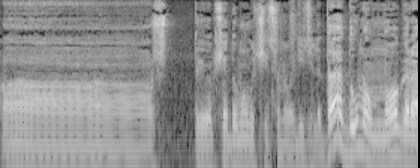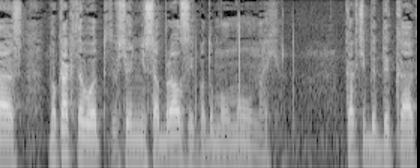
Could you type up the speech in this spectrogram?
А, ты вообще думал учиться на водителя? Да, думал много раз, но как-то вот все не собрался и подумал, ну нахер. Как тебе ДК,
